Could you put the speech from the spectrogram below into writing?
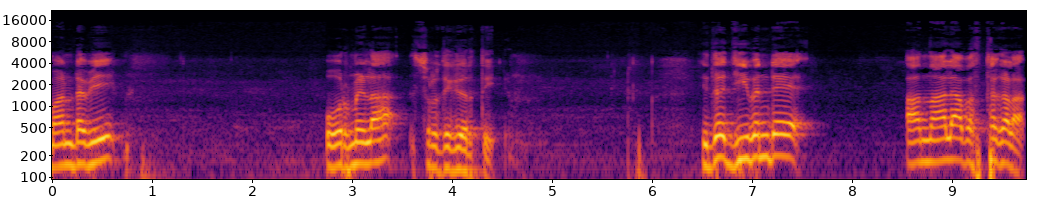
മാണ്ഡവി ഊർമിള ശ്രുതികീർത്തി. ഇത് ജീവന്റെ ആ നാലവസ്ഥകൾ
